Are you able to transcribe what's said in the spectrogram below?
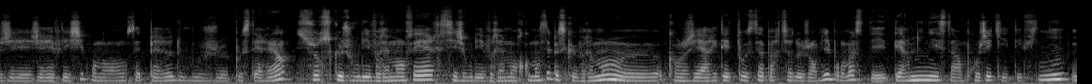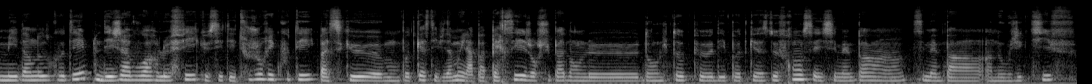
j'ai réfléchi pendant cette période où je postais rien sur ce que je voulais vraiment faire, si je voulais vraiment recommencer, parce que vraiment euh, quand j'ai arrêté de poster à partir de janvier, pour moi c'était terminé, c'était un projet qui était fini. Mais d'un autre côté, déjà voir le fait que c'était toujours écouté, parce que euh, mon podcast évidemment il a pas percé, genre je suis pas dans le dans le top euh, des podcasts de France et c'est même pas c'est même pas un, objectif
